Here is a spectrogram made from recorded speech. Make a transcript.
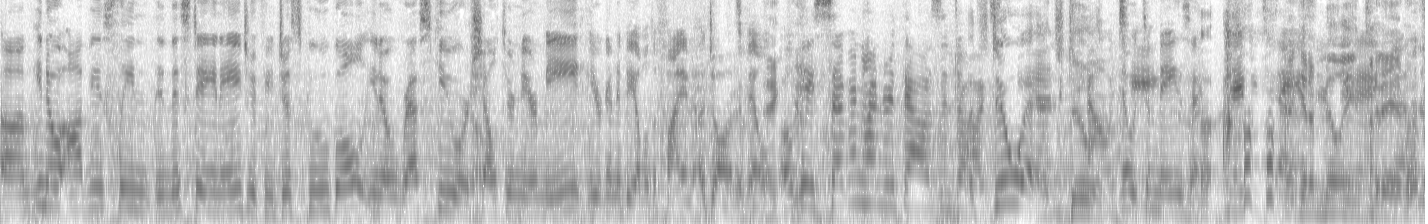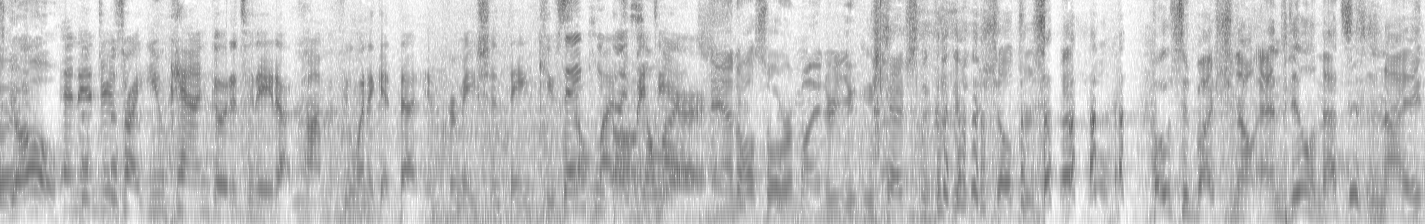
Um, you know, obviously, in this day and age, if you just Google, you know, rescue or shelter near me, you're going to be able to find a dog available. Thank. Okay, 700,000 dogs. Let's do it. Let's do it. No, it's amazing. Maybe today. Making a million today, Yeah. Let's go. And Andrew's right. You can go to today.com if you want to get that information. Thank you Thank so you much, guys my so dear. much. And also a reminder, you can catch the Clear the Shelter special hosted by Sheinelle and Dylan. That's tonight.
